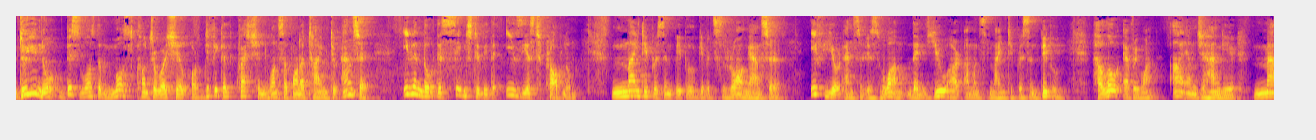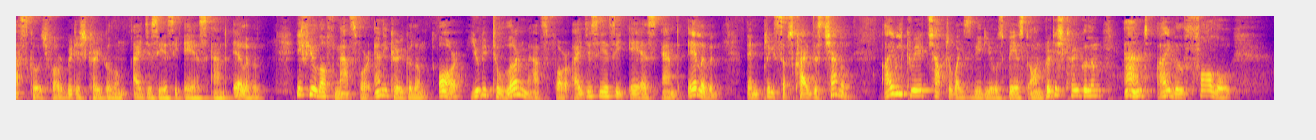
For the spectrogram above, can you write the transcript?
Do you know this was the most controversial or difficult question once upon a time to answer? Even though this seems to be the easiest problem, 90% people give its wrong answer. If your answer is 1, then you are amongst 90% people. Hello everyone, I am Jahangeer, maths coach for British Curriculum, IGCSE, AS and A-Level. If you love maths for any curriculum or you need to learn maths for IGCSE, AS and A-Level, then please subscribe this channel. I will create chapter-wise videos based on British curriculum and I will follow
